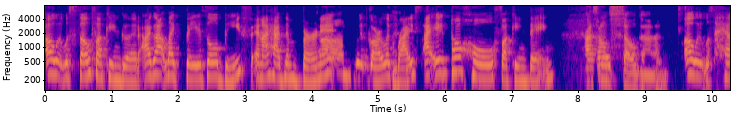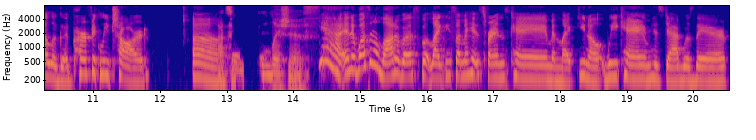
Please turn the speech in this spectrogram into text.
Oh, it was so fucking good. I got like basil beef, and I had them burn it with garlic mhm. rice. I ate the whole fucking thing. that sounds so good. Oh, it was hella good, perfectly charred. Um, That sounds delicious. Yeah, and it wasn't a lot of us, but like some of his friends came, and like you know, we came. His dad was there.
